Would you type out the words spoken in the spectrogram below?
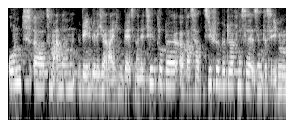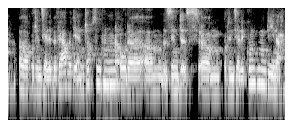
Und äh, zum anderen, wen will ich erreichen? Wer ist meine Zielgruppe? Äh, was hat sie für Bedürfnisse? Sind es eben äh, potenzielle Bewerber, die einen Job suchen? Oder ähm, sind es ähm, potenzielle Kunden, die nach,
